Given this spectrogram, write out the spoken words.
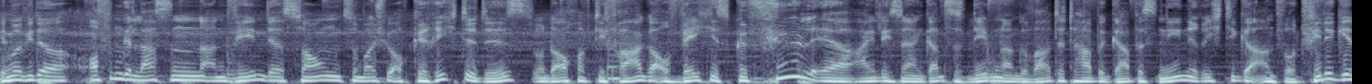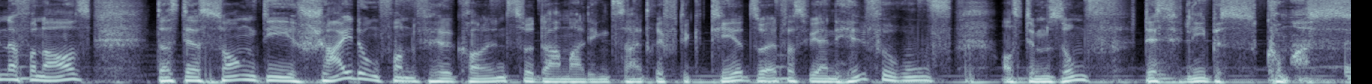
immer wieder offen gelassen, an wen der Song zum Beispiel auch gerichtet ist und auch auf die Frage, auf welches Gefühl er eigentlich sein ganzes Leben lang gewartet habe, gab es nie eine richtige Antwort. Viele gehen davon aus, dass der Song die Scheidung von Phil Collins zur damaligen Zeit reflektiert. So etwas wie ein Hilferuf aus dem Sumpf des Liebeskummers.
